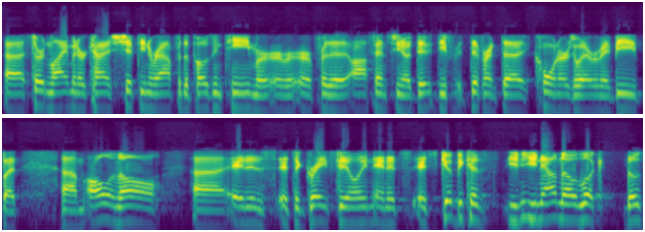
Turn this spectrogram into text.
uh, certain linemen are kind of shifting around for the opposing team or, or, or for the offense. You know, di- different uh, corners, or whatever it may be. But um, all in all, uh, it is it's a great feeling, and it's it's good because you, you now know. Look, those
